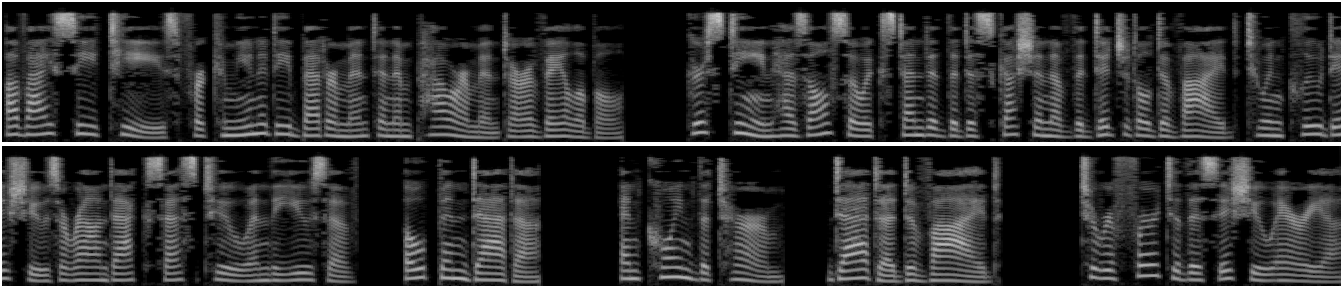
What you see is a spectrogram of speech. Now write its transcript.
of ICTs for community betterment and empowerment are available. Gurstein has also extended the discussion of the digital divide to include issues around access to and the use of open data, and coined the term data divide to refer to this issue area.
